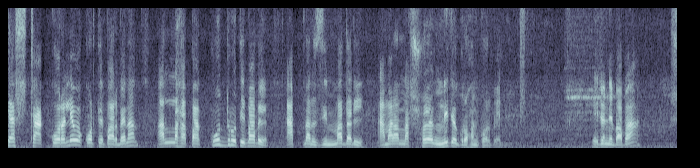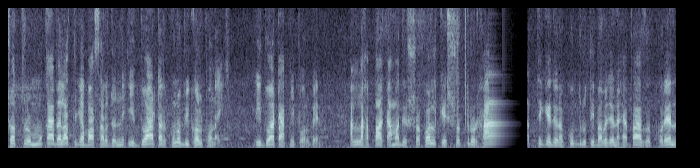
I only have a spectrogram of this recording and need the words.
চেষ্টা করলেও করতে পারবে না। আল্লাহ পাক কুদরতিভাবে আপনার জিম্মাদারি আমার আল্লাহ স্বয়ং নিজে গ্রহণ করবেন। এই জন্যে বাবা শত্রু মোকাবেলা থেকে বাঁচার জন্য এই দোয়াটার কোনো বিকল্প নাই। এই দোয়াটা আপনি পড়বেন। আল্লাহ পাক আমাদের সকলকে শত্রুর হাত থেকে যেন কুদরতিভাবে যেন হেফাজত করেন।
